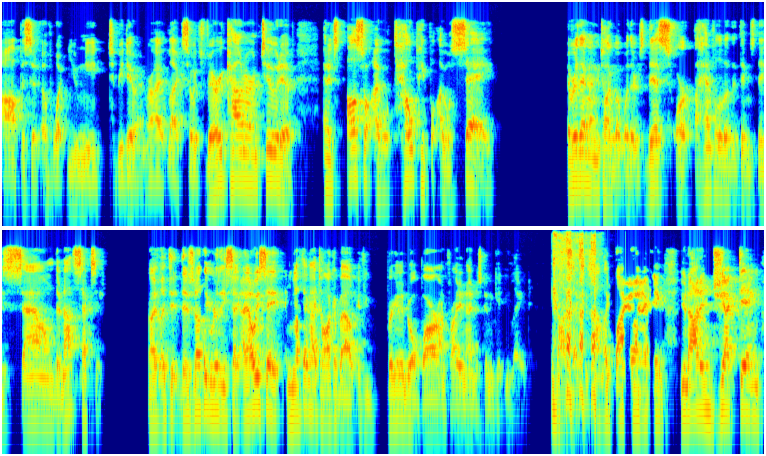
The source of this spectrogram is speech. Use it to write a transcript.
opposite of what you need to be doing, right? Like, so it's very counterintuitive, and it's also I will tell people, I will say. Everything I'm going to talk about, whether it's this or a handful of other things, they sound, they're not sexy right? Like there's nothing really say. I always say nothing I talk about. If you bring it into a bar on Friday night, is going to get you laid. It's not sexy. it's not like biohacking. You're not injecting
